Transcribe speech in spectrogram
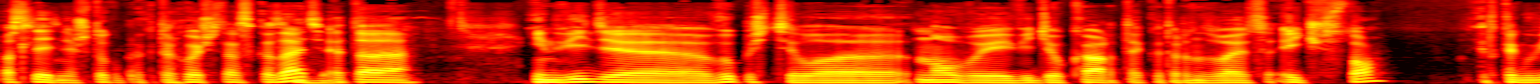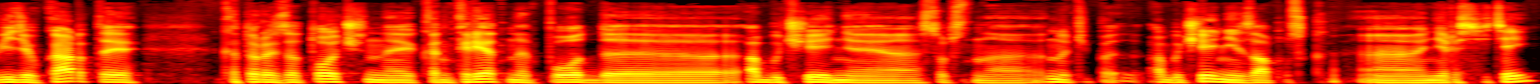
Последняя штука, про которую хочется рассказать, mm-hmm. это NVIDIA выпустила новые видеокарты, которые называются H100. Это как бы видеокарты, которые заточены конкретно под э, обучение, собственно, ну, типа, обучение и запуск э, нейросетей.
